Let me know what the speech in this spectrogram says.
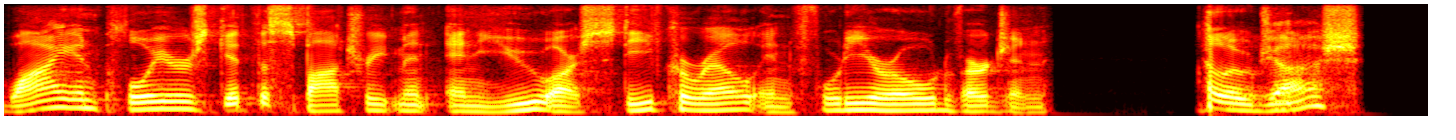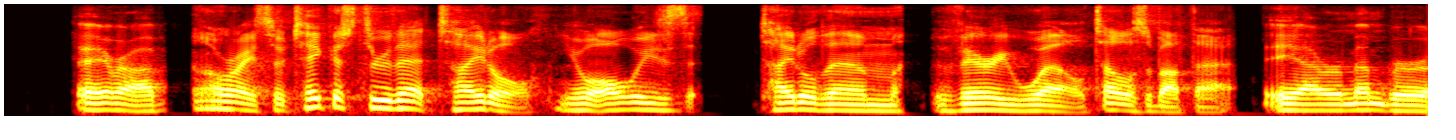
Why Employers Get the Spa Treatment and You Are Steve Carell in 40 Year Old Virgin. Hello, Josh. Hey, Rob. All right, so take us through that title. You always title them very well. Tell us about that. Yeah, I remember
